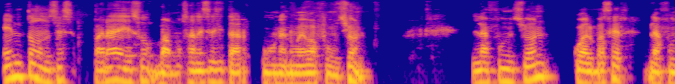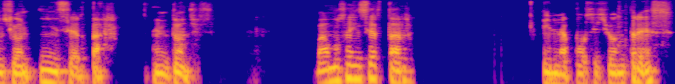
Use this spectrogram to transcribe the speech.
Entonces, para eso vamos a necesitar una nueva función. La función, ¿cuál va a ser? La función insertar. Entonces, vamos a insertar en la posición 3,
